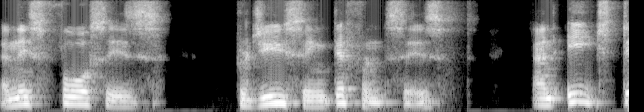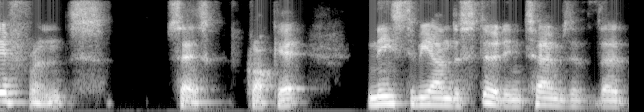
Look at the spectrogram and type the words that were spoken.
And this force is producing differences, and each difference, says Crockett, needs to be understood in terms of the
